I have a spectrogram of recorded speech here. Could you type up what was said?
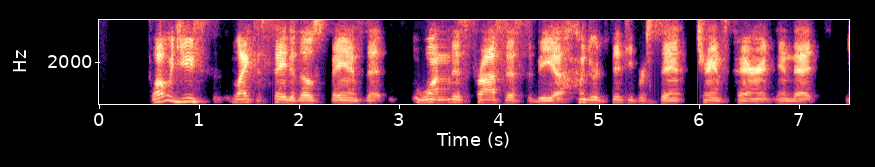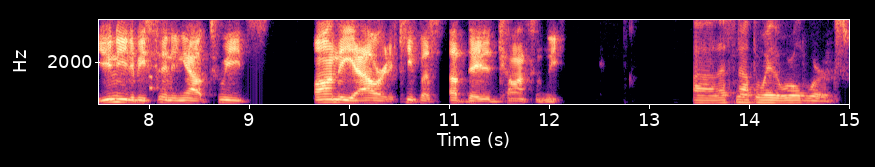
what would you like to say to those fans that want this process to be 150% transparent and that you need to be sending out tweets on the hour to keep us updated constantly? Uh, that's not the way the world works.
